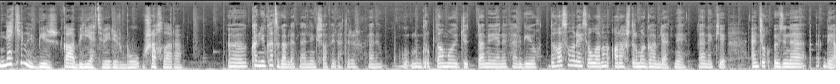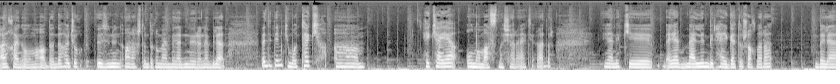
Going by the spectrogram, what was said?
Nə kimi bir qabiliyyət verir bu uşaqlara? Kommunikasiya qabiliyyətlərini inkişaf elətdirir. Yəni qrupdamı, cütdəmi, yəni fərqi yoxdur. Daha sonra isə onların araşdırma qabiliyyətini, yəni ki, ən çox özünə deyə arxayın olmalıdır. Daha çox özünün araşdırdığı mənbələrdən öyrənə bilər. Və dediyim kimi o tək ə, hekayə olmamasına şərait yaradır. Yəni ki, əgər müəllim bir həqiqəti uşaqlara belə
